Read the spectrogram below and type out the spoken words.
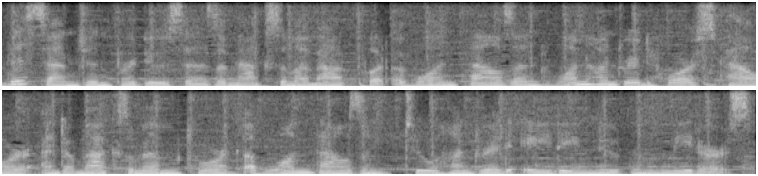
This engine produces a maximum output of 1,100 horsepower and a maximum torque of 1,280 newton meters.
